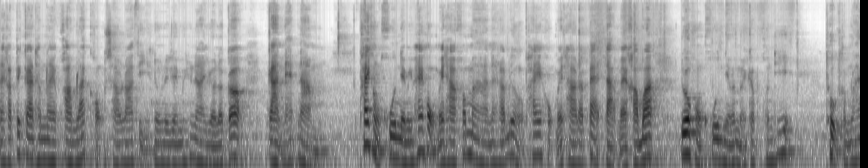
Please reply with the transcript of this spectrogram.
นะครับเป็นการทำนายความรักของชาวราศีธนูในเดือนมิถุนายนแล้วก็การแนะนำ ไพ่ของคุณเนี่ยมีไพ่หกไม้เท้าเข้ามานะครับเรื่องของไพ่หกไม้เท้าและแปดดาบหมายความว่าดวงของคุณเนี่ยมันเหมือนกับคนที่ถูกทำร้าย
